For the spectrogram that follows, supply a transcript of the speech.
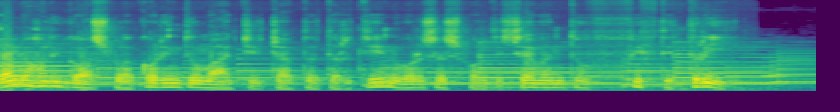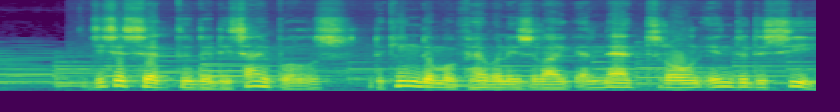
From the Holy Gospel according to Matthew chapter 13, verses 47 to 53. Jesus said to the disciples, The kingdom of heaven is like a net thrown into the sea,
